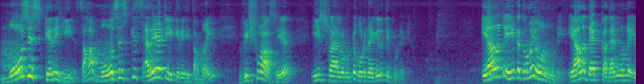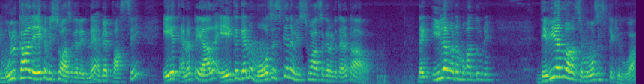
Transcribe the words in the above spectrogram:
මෝසෙස් කෙරෙහි සහ මෝසෙස්ගේ සැරයටිය කෙරෙහි තමයි විශ්වාසය ඊශ්‍රායලරුන්ට ගොඩනැගිලා තිබුණේ. එයාලට ඒක තමයි ඕන උනේ. එයාලා දැක්කා දැන් ඔන්න මුල් කාලේ ඒක විශ්වාස කරෙන්නේ නැහැ. හැබැයි පස්සේ ඒ තැනට එයාලා ඒක ගැන මෝසෙස් ගැන විශ්වාස කරන තැනට ආවා. දැන් ඊළඟට මොකක්ද උනේ? දෙවියන් වහන්සේ මෝසෙස්ට කිව්වා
